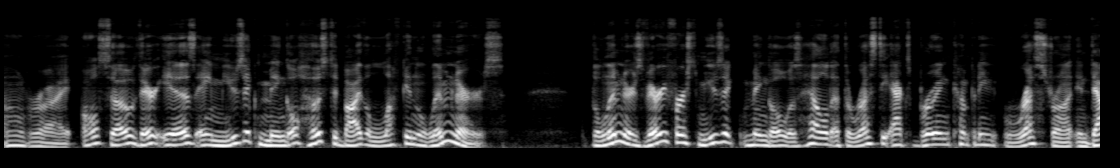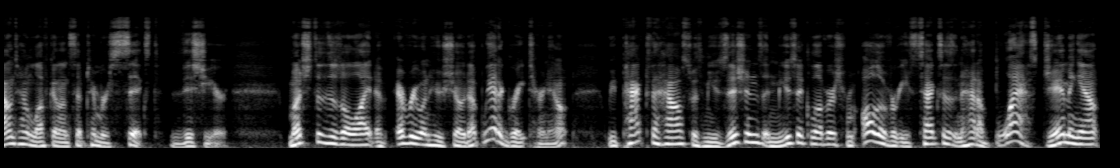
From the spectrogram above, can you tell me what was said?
All right. Also, there is a music mingle hosted by the Lufkin Limners. The Limners' very first music mingle was held at the Rusty Axe Brewing Company restaurant in downtown Lufkin on September 6th this year. Much to the delight of everyone who showed up, we had a great turnout. We packed the house with musicians and music lovers from all over East Texas and had a blast jamming out,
